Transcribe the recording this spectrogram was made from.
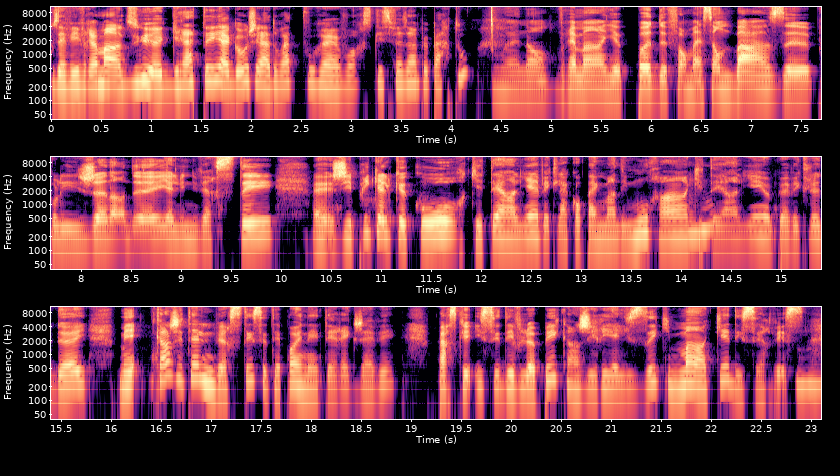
vous avez vraiment dû euh, gratter à gauche et à droite pour voir ce qui se faisait un peu partout? Ouais, non, vraiment, il n'y a pas de formation de base pour les jeunes en deuil à l'université. j'ai pris quelques cours qui étaient en lien avec l'accompagnement des mourants, qui mmh étaient en lien un peu avec le deuil. Mais quand j'étais à l'université, c'était pas un intérêt que j'avais parce qu'il s'est développé quand j'ai réalisé qu'il manquait des services. Mmh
